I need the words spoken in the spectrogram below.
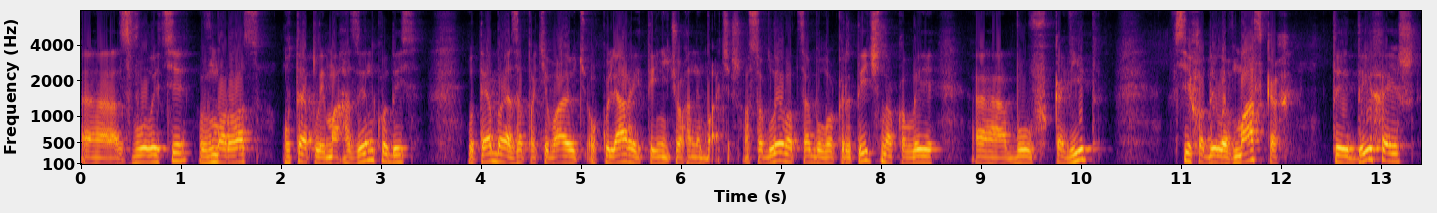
е, з вулиці в мороз у теплий магазин кудись. У тебе запотівають окуляри, і ти нічого не бачиш. Особливо це було критично, коли е, був ковід, всі ходили в масках, ти дихаєш,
